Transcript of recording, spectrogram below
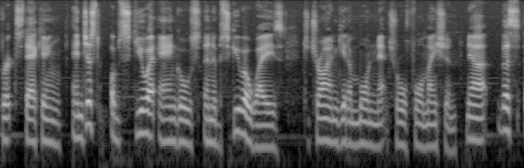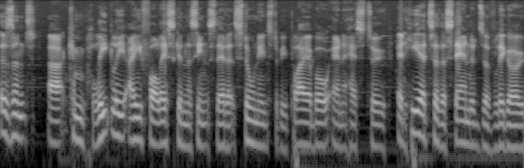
brick stacking, and just obscure angles in obscure ways to try and get a more natural formation. Now, this isn't uh, completely AFOL-esque in the sense that it still needs to be playable and it has to adhere to the standards of Lego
